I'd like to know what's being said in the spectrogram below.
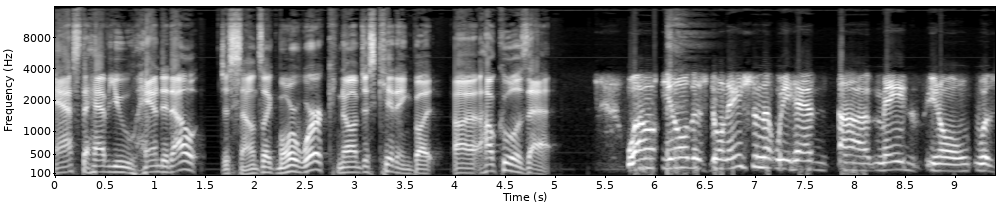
asked to have you hand it out. Just sounds like more work. No, I'm just kidding. But uh, how cool is that? Well, you know, this donation that we had uh, made, you know, was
